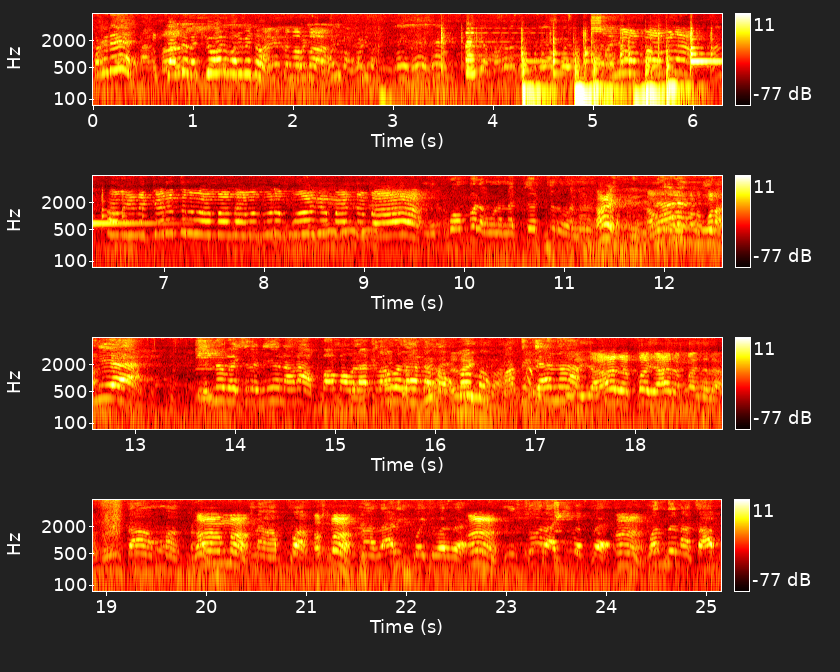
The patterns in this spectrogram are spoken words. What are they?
மகனே சென்று வெற்றியோடு வர சின்ன வயசுல நீ நானும் அப்பா அம்மா விளையாட்டுலாம் விளையாடுறேன் வந்துட்டேன்னா யார் அப்பா யார் அம்மா இதெல்லாம்? தான் அம்மா. நான் அம்மா. நான் அப்பா. அப்பா. நான் வேலைக்கு போயிட்டு வருவேன். ஆ. நீ சோறு ஆக்கி வைப்ப. வந்து நான் சாப்பிட்டு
